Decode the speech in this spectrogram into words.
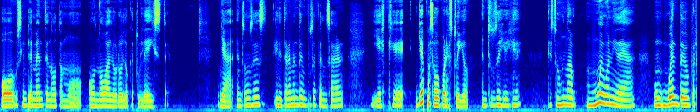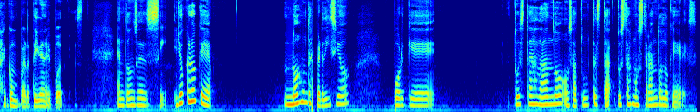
o simplemente no te amó o no valoró lo que tú le diste. Ya entonces literalmente me puse a pensar y es que ya he pasado por esto yo. Entonces yo dije esto es una muy buena idea un buen tema para compartir en el podcast entonces sí yo creo que no es un desperdicio porque tú estás dando, o sea, tú, te está, tú estás mostrando lo que eres.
